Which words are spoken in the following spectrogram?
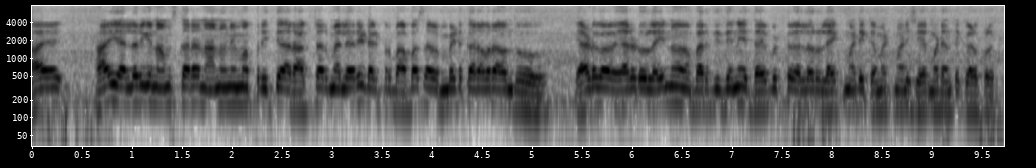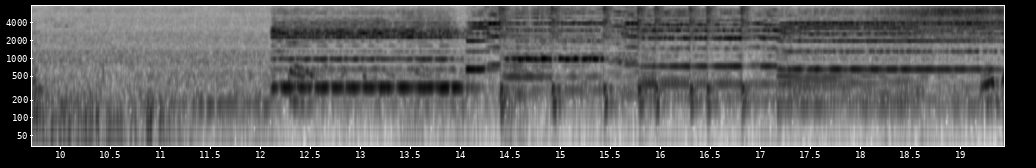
ಹಾಯ್ ಹಾಯ್ ಎಲ್ಲರಿಗೂ ನಮಸ್ಕಾರ. ನಾನು ನಿಮ್ಮ ಪ್ರೀತಿಯ ರಾಕ್ ಸ್ಟಾರ್ ಮೇಲೇರಿ ಡಾಕ್ಟರ್ ಬಾಬಾ ಸಾಹೇಬ್ ಅಂಬೇಡ್ಕರ್ ಅವರ ಒಂದು ಎರಡು ಎರಡು ಲೈನ್ ಬರೆದಿದ್ದೀನಿ. ದಯವಿಟ್ಟು ಎಲ್ಲರೂ ಲೈಕ್ ಮಾಡಿ ಕಮೆಂಟ್ ಮಾಡಿ ಶೇರ್ ಮಾಡಿ ಅಂತ ಕೇಳ್ಕೊಳ್ತೀನಿ. ನಿಜ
